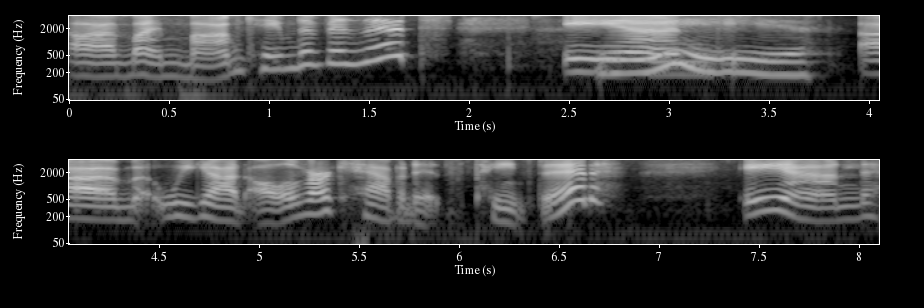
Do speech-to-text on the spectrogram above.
Uh, my mom came to visit, and um, we got all of our cabinets painted, and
